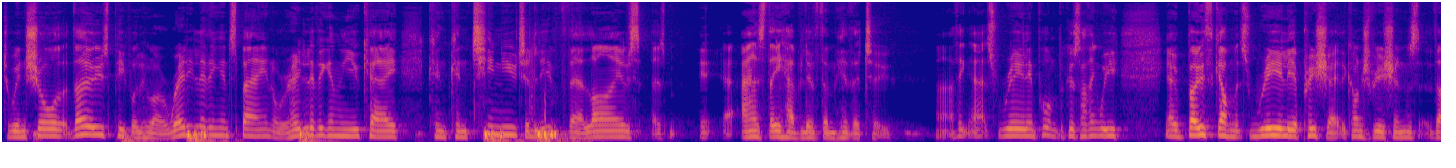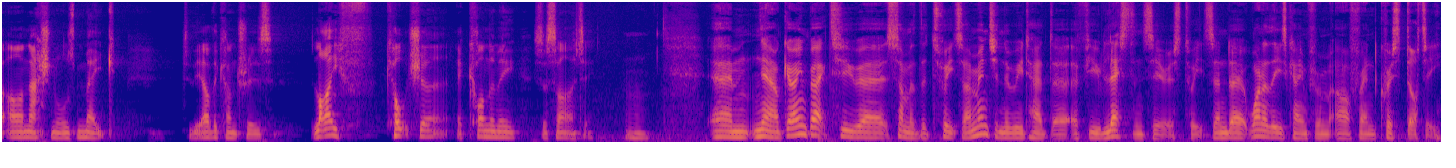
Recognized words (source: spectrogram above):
to ensure that those people who are already living in Spain or already living in the UK can continue to live their lives as, as they have lived them hitherto. I think that's really important because I think we, you know, both governments really appreciate the contributions that our nationals make to the other countries' life, culture, economy, society. Mm. Um, now, going back to uh, some of the tweets, I mentioned that we'd had uh, a few less than serious tweets, and uh, one of these came from our friend Chris Dottie,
